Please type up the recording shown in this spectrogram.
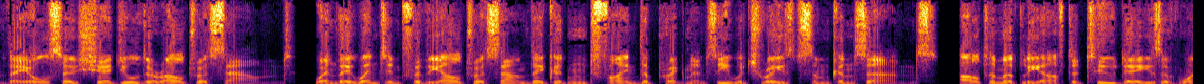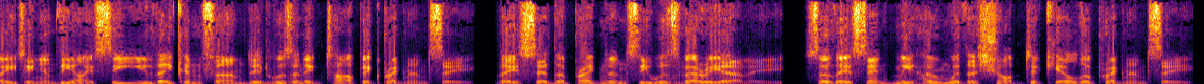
They also scheduled a ultrasound. When they went in for the ultrasound they couldn't find the pregnancy which raised some concerns. Ultimately after two days of waiting in the ICU they confirmed it was an ectopic pregnancy. They said the pregnancy was very early, so they sent me home with a shot to kill the pregnancy,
